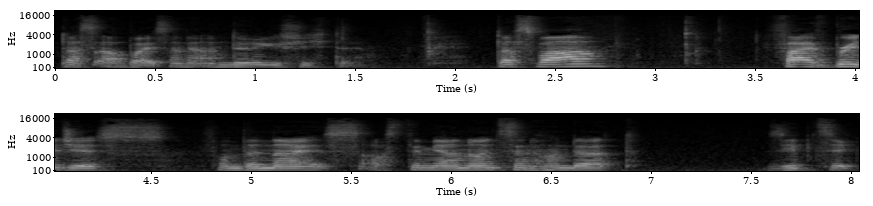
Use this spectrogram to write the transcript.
das aber ist eine andere Geschichte. Das war Five Bridges von The Nice aus dem Jahr 1970.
